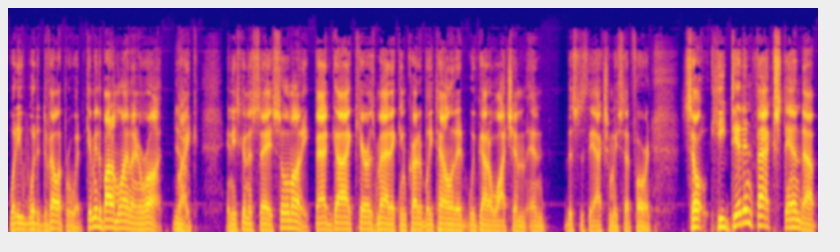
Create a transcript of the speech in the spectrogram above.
what he would a developer would. Give me the bottom line on Iran, Mike. And he's going to say, Soleimani, bad guy, charismatic, incredibly talented. We've got to watch him. And this is the action we set forward. So he did, in fact, stand up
